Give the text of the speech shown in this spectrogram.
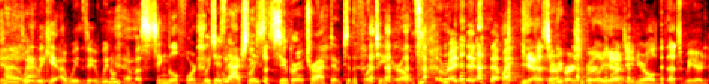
content. Yeah, we, we can't. We, we don't have a single fourteen. which is actually super attractive to the 14 year olds. right. That, that might Yeah, that's our first really, yeah. fourteen year old. That's weird.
